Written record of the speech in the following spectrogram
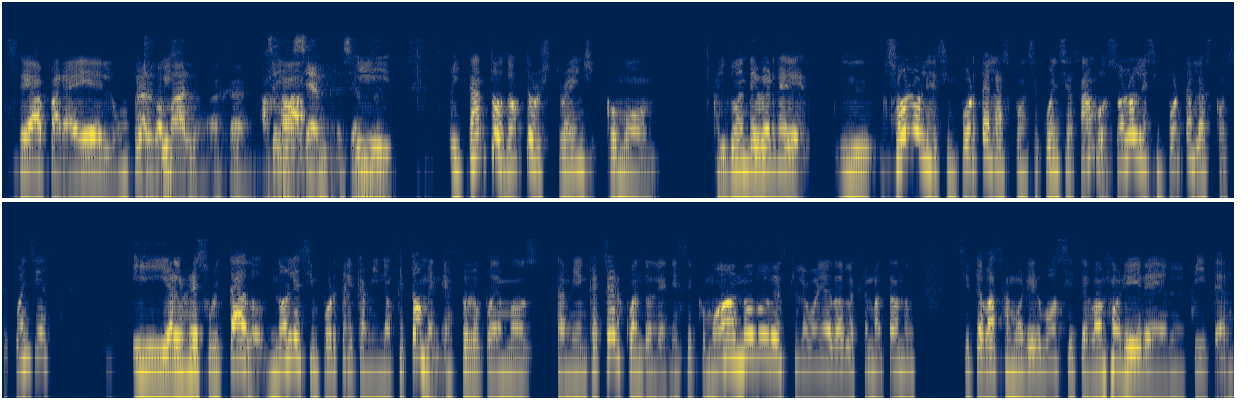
sea para él un Algo malo, ajá. Sí, siempre, siempre. Y, y tanto Doctor Strange como el Duende Verde solo les importan las consecuencias, ambos, solo les importan las consecuencias y el resultado, no les importa el camino que tomen. Esto lo podemos también cachar cuando le dice como, ah, no dudes que le voy a dar la gema Thanos, si te vas a morir vos, si se va a morir el Peter.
